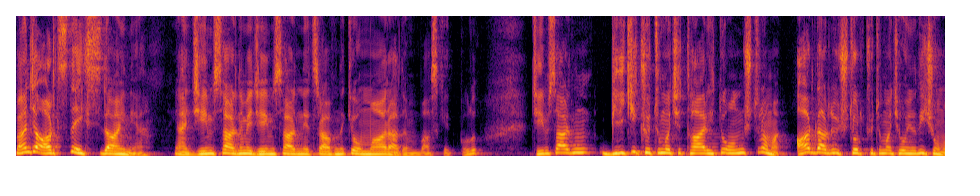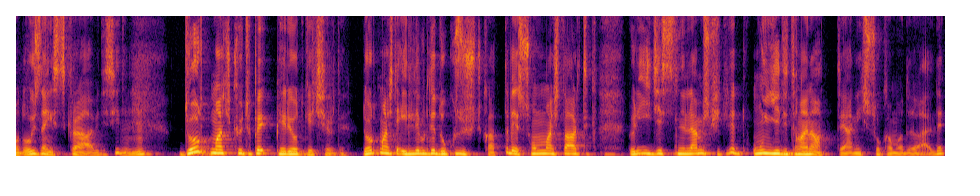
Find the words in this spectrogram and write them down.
Bence artısı da eksisi de aynı ya. Yani James Harden ve James Harden etrafındaki o mağara adamı basketbolu. James Harden bir iki kötü maçı tarihte olmuştur ama ard arda 3-4 kötü maçı oynadığı hiç olmadı. O yüzden istikrar abidesiydi. Hı hı. 4 maç kötü pe- periyot geçirdi. 4 maçta 51'de 9 üçlük attı ve son maçta artık böyle iyice sinirlenmiş bir şekilde 17 tane attı yani hiç sokamadığı halde.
